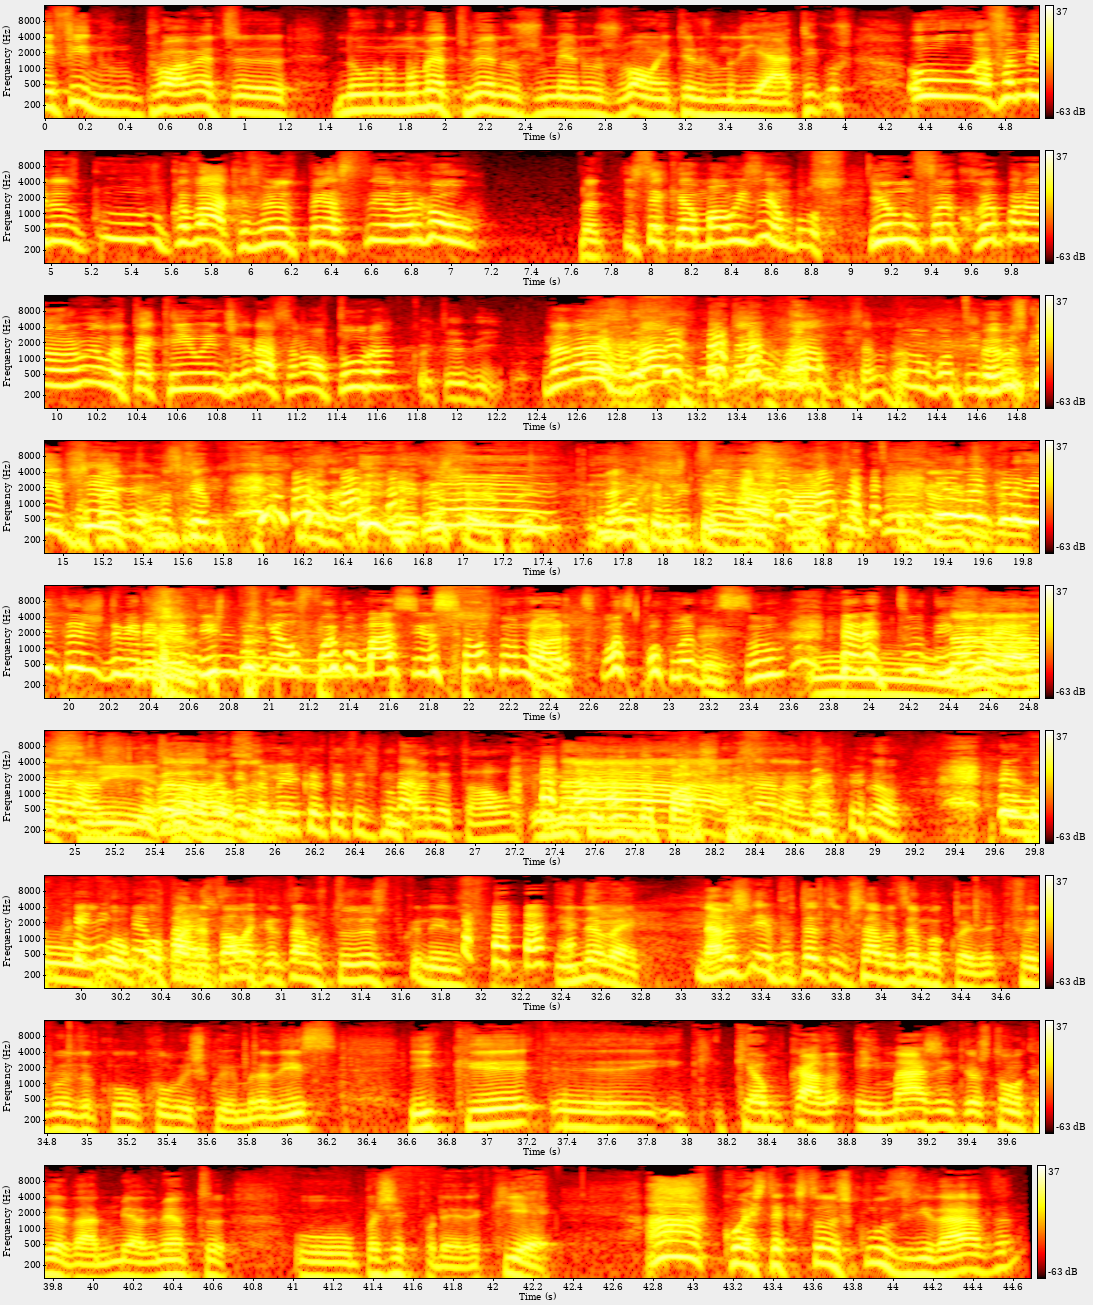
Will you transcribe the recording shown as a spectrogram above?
enfim, provavelmente eh, no momento menos, menos bom em termos mediáticos, o- a família do, do Cavaco, a família do PSD, largou. Portanto, isso é que é um mau exemplo. Ele não foi correr para nada, não. Ele até caiu em desgraça na altura. Coitadinho. Não, não, é verdade. Até é verdade. Isso é verdade. Mas, mas o que é importante... Mas, o que é- mas, é- não, acredita foi uma à parte. Ele acredita genuinamente isto porque ele foi para uma associação do Norte. Se fosse para uma do Sul, era tudo Não, não, diferente. não, não, não, não, não, e não, também acreditas no Pai Natal e no caminho da Páscoa. Não, não, não. não. O, coelhinho o, o Pai. Natal acreditamos todos os pequeninos. Ainda bem. Não, mas é importante, eu gostava de dizer uma coisa, que foi uma coisa que o, que o Luís Coimbra disse, e que, eh, que é um bocado a imagem que eles estão a querer dar, nomeadamente o Pacheco Pereira, que é, ah, com esta questão da exclusividade,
